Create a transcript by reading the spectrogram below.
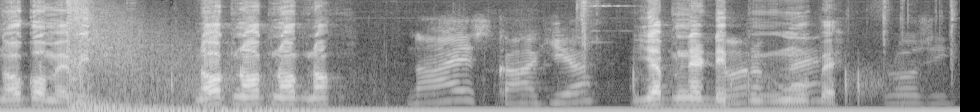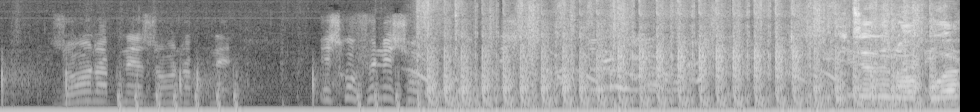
नॉक हो में भी। Knock knock knock knock nice कहाँ किया? ये अपने डिप मुँह पे। क्लोजी जोन अपने जोन अपने। इसको फिनिश हो नीचे से नॉक हुआ।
